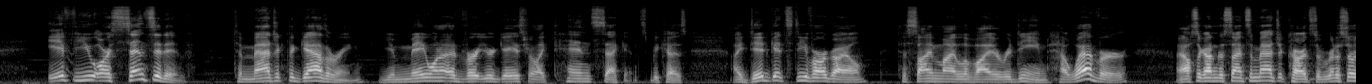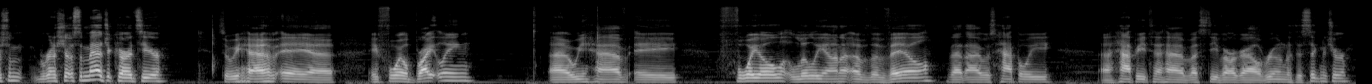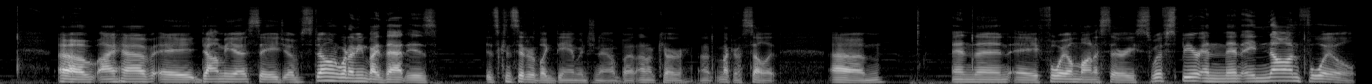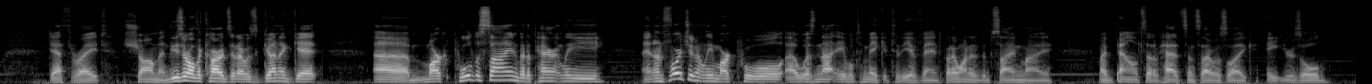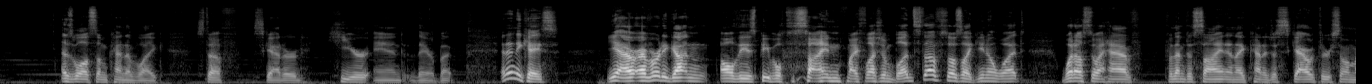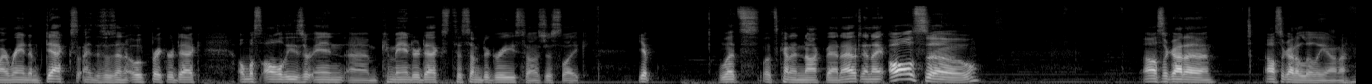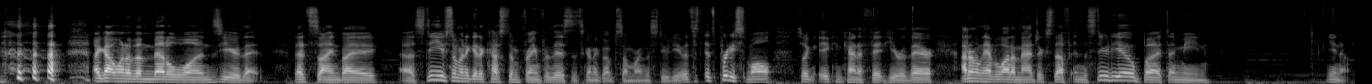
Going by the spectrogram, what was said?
If you are sensitive to Magic the Gathering, you may want to avert your gaze for like 10 seconds because I did get Steve Argyle to sign my Levia Redeemed. However, I also got him to sign some Magic cards, so we're gonna show some. We're gonna show some Magic cards here. So we have a uh, a foil Brightling. Uh, we have a foil Liliana of the Veil that I was happily uh, happy to have uh, Steve Argyle ruin with his signature. Uh, I have a Damia Sage of Stone. What I mean by that is it's considered like damage now, but I don't care. I'm not going to sell it. Um, and then a foil Monastery Swift Spear, and then a non-foil Deathrite Shaman. These are all the cards that I was going to get uh, Mark Poole to sign, but apparently, and unfortunately, Mark Poole uh, was not able to make it to the event, but I wanted to sign my, my balance that I've had since I was like eight years old as well as some kind of like stuff scattered here and there. But in any case, yeah, I've already gotten all these people to sign my flesh and blood stuff. So I was like, you know what? What else do I have for them to sign? And I kind of just scoured through some of my random decks. This was an Oathbreaker deck. Almost all these are in um, commander decks to some degree. So I was just like, yep, let's let's kind of knock that out. And I also also got a also got a Liliana. I got one of the metal ones here that that's signed by uh, Steve, so I'm going to get a custom frame for this. It's going to go up somewhere in the studio. It's, it's pretty small, so it can kind of fit here or there. I don't really have a lot of magic stuff in the studio, but I mean, you know,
